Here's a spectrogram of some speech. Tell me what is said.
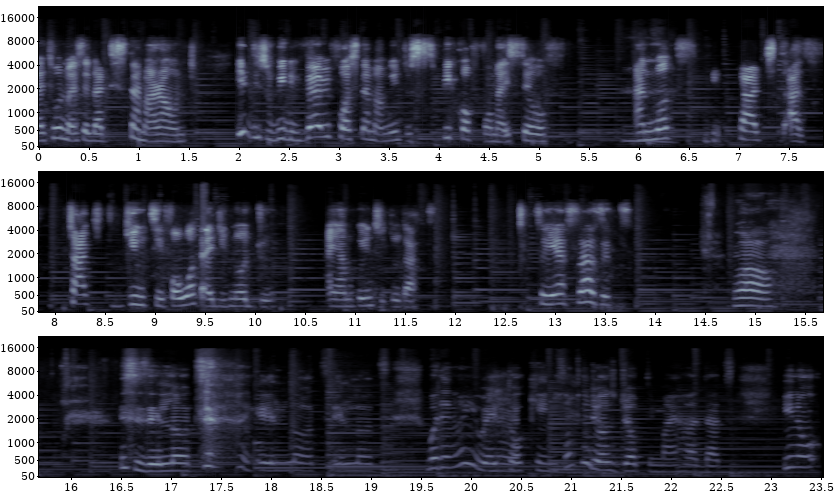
I told myself that this time around, if this will be the very first time I'm going to speak up for myself mm. and not be charged as charged guilty for what I did not do, I am going to do that. So yes, that's it. Wow. This is a lot. a lot, a lot. But then when you were yeah. talking, something just dropped in my heart that, you know,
